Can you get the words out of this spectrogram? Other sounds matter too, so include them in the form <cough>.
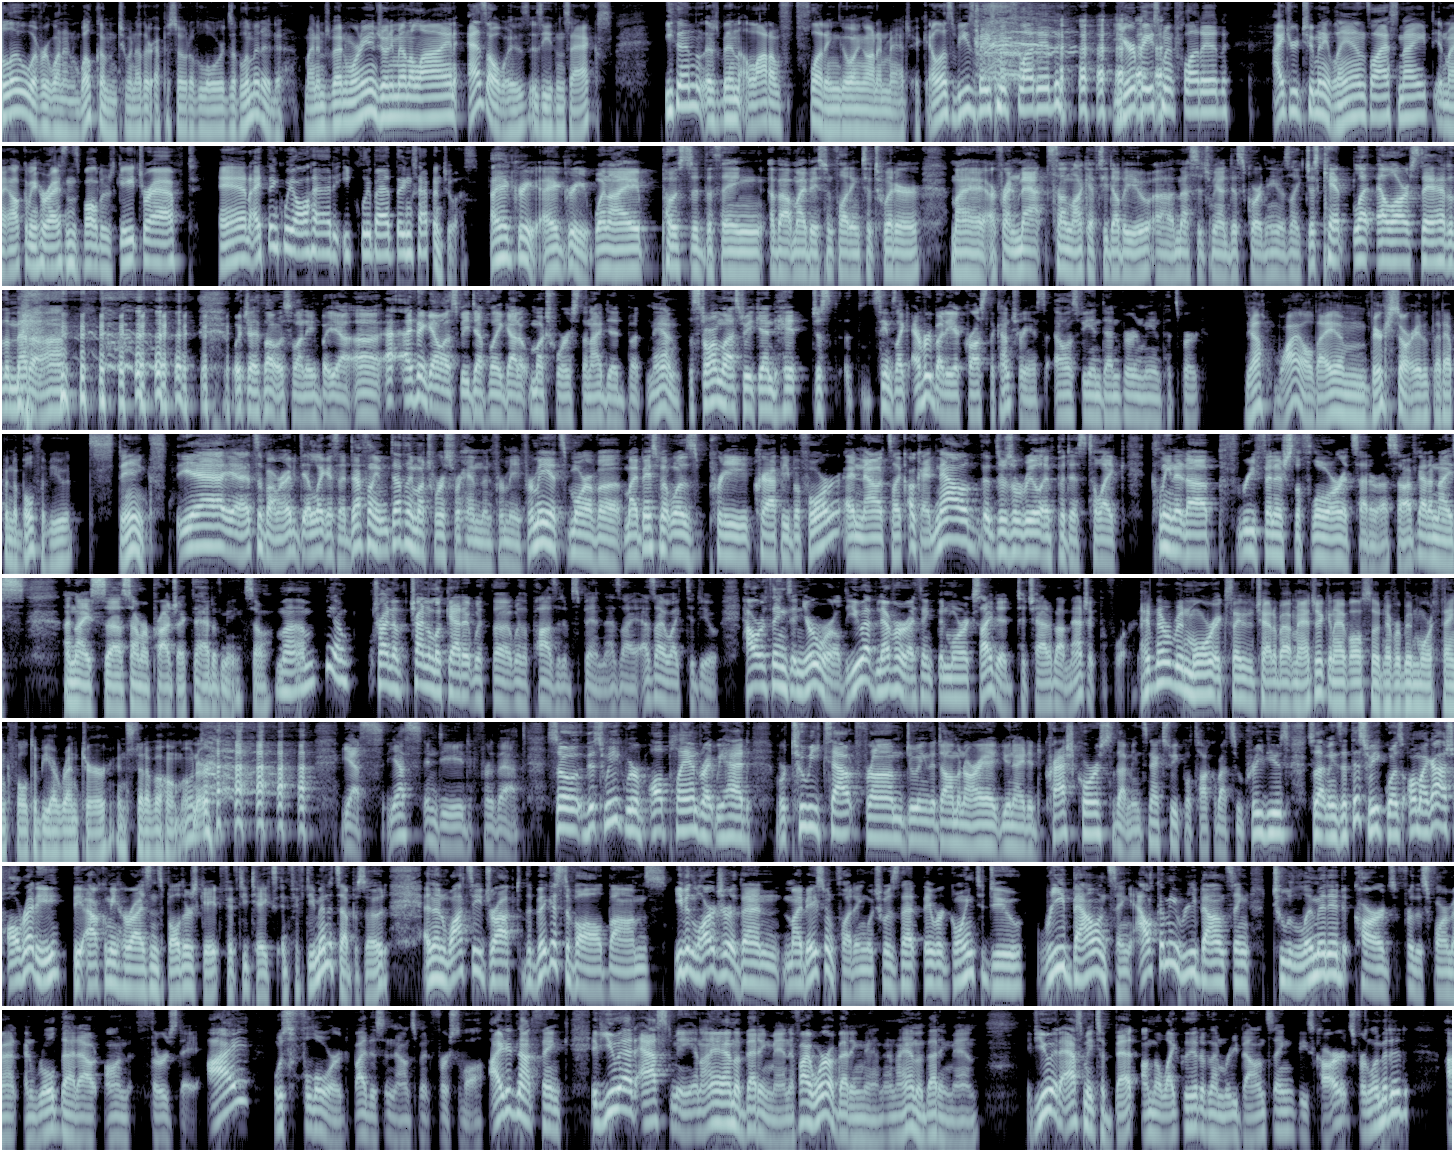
Hello, everyone, and welcome to another episode of Lords of Limited. My name's Ben Warney, and joining me on the line, as always, is Ethan Saks. Ethan, there's been a lot of flooding going on in Magic. LSV's basement flooded, <laughs> your basement flooded. I drew too many lands last night in my Alchemy Horizons Baldur's Gate draft. And I think we all had equally bad things happen to us. I agree. I agree. When I posted the thing about my basement flooding to Twitter, my our friend Matt Sunlock FTW uh, messaged me on Discord, and he was like, "Just can't let LR stay ahead of the meta, huh?" <laughs> Which I thought was funny. But yeah, uh, I, I, think LSV definitely got it much worse than I did. But man, the storm last weekend hit just seems like everybody across the country. It's LSV in Denver and me in Pittsburgh. Yeah, wild. I am very <laughs> sorry that that happened to both of you. It stinks. Yeah, yeah, it's a bummer. Like I said, definitely, definitely much worse for him than for me. For me, it's more of a my basement was pretty crappy before, and now it's like okay, now there's a real impetus to like clean it up, refinish the floor, etc. So I've got a nice, a nice uh, summer project ahead of me. So um, you know, trying to trying to look at it with uh, with a positive spin as I as I like to do. How are things in your world? You have never, I think, been more excited to chat about Magic before. I've never been more excited to chat about Magic, and I've also never been more thankful to be a renter instead of a homeowner. <laughs> <laughs> yes, yes, indeed, for that. So this week we're all planned, right? We had we're two weeks out from doing the Dominaria United crash course, so that means next week we'll talk about some previews. So that means that this week was oh my gosh, already the Alchemy Horizons Baldur's Gate 50 takes in 50 minutes episode, and then WotC dropped the biggest of all bombs, even larger than my basement flooding, which was that they were going to do rebalancing, alchemy rebalancing to limited cards for this format and rolled that out on Thursday. I was floored by this announcement, first of all. I did not think, if you had asked me, and I am a betting man, if I were a betting man, and I am a betting man, if you had asked me to bet on the likelihood of them rebalancing these cards for limited,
